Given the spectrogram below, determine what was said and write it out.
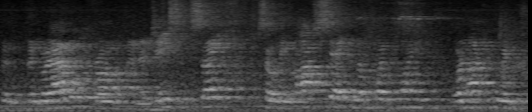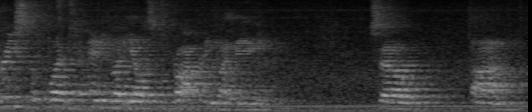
the, the gravel from an adjacent site, so the offset in the floodplain, we're not going to increase the flood to anybody else's property by being there. So, um,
